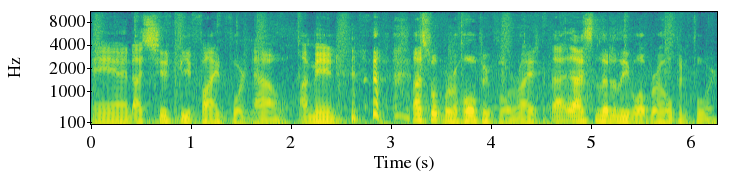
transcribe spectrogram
and I should be fine for now. I mean, that's what we're hoping for, right? That, that's literally what we're hoping for.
